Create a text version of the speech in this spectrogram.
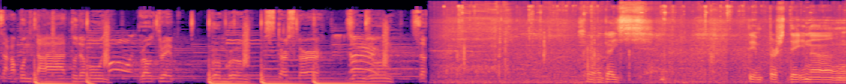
Sa kapunta to the moon Road trip Vroom vroom Skr skr Zoom zoom Sa So guys, ito yung first day ng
